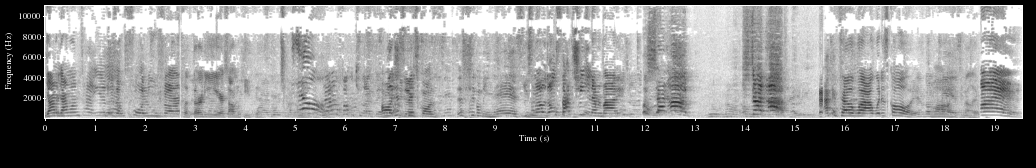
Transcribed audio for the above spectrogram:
Y'all already got one? Ty eating is a sore loser. For 30 years, so I'm gonna keep this. I don't fuck with you like that. Oh, this you do. bitch going to, this shit gonna be nasty. You smell? Don't stop cheating, everybody. Shut up! Shut up! I can tell why what it's called. It's gonna be Oh, nasty. smell it. Hey!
